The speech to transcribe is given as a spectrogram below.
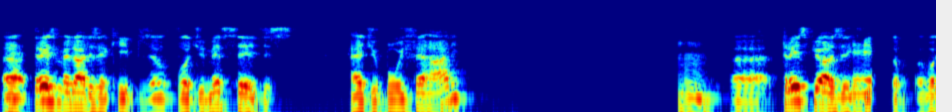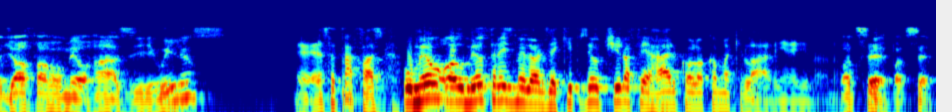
É, três melhores equipes, eu vou de Mercedes, Red Bull e Ferrari. Hum. É, três piores equipes, eu eu vou de Alfa Romeo, Haas e Williams. É, essa tá fácil. O meu, o meu três melhores equipes, eu tiro a Ferrari e coloco a McLaren aí. No- Pode ser, pode ser.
